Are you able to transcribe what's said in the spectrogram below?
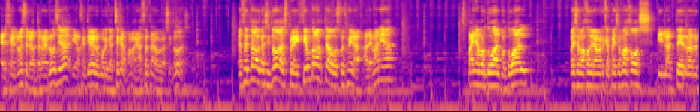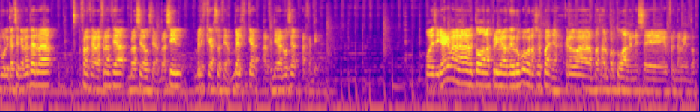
El G nuestro, Inglaterra y Rusia. Y Argentina y República Checa. Bueno, he acertado casi todas. He acertado casi todas. Predicción para octavos. Pues mira, Alemania, España, Portugal, Portugal. Países Bajos, Dinamarca, Países Bajos. Inglaterra, República Checa, Inglaterra. Francia, Francia. Brasil, Austria, Brasil. Bélgica, Suecia, Bélgica. Argentina, Rusia, Argentina. Pues diría que van a ganar todas las primeras de grupo menos España. Creo que va a pasar Portugal en ese enfrentamiento.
